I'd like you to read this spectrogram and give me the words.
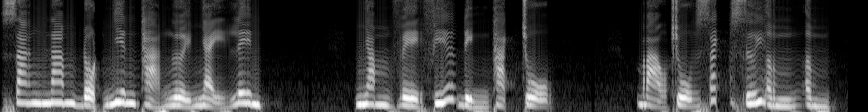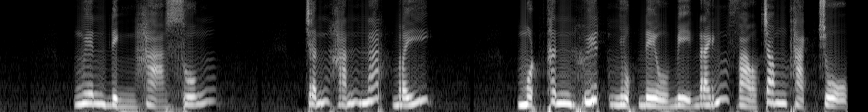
Giang Nam đột nhiên thả người nhảy lên. Nhằm về phía đỉnh thạch trụ. Bảo trụ rách dưới ầm ầm. Nguyên đỉnh hạ xuống. Chấn hắn nát bấy. Một thân huyết nhục đều bị đánh vào trong thạch trụ.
